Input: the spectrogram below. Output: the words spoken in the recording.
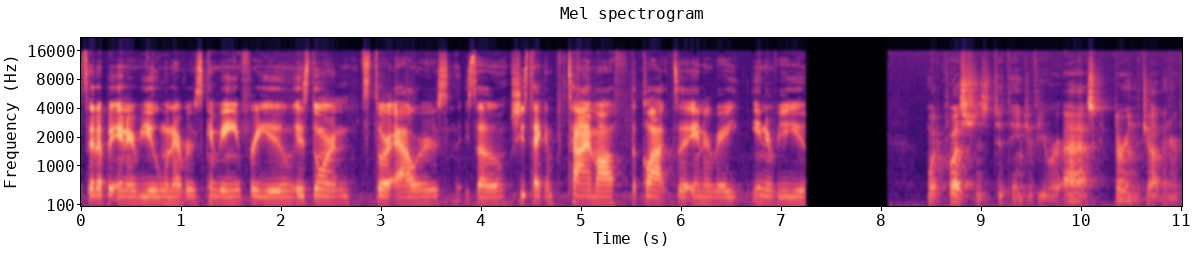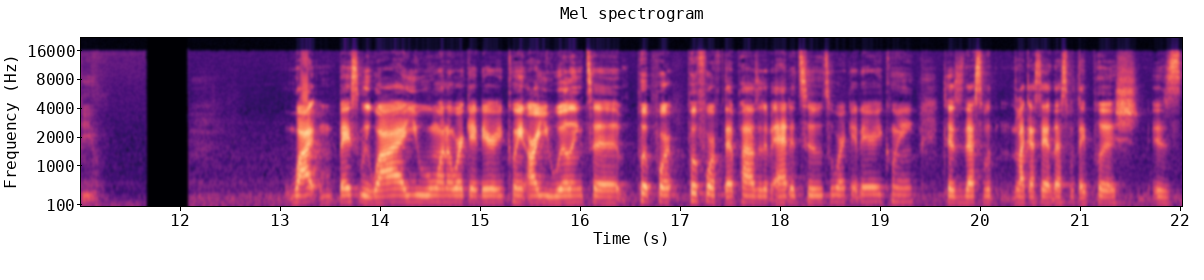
set up an interview whenever it's convenient for you. It's during store hours, so she's taking time off the clock to interview interview you. What questions did the interviewer ask during the job interview? Why, basically, why you want to work at Dairy Queen? Are you willing to put put forth that positive attitude to work at Dairy Queen? Because that's what, like I said, that's what they push is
